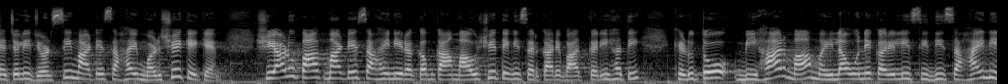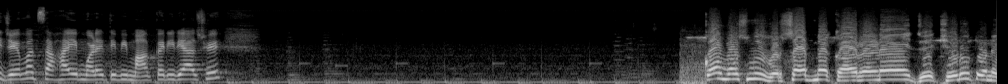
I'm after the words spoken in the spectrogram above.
વેચેલી જર્સી માટે સહાય મળશે કે કેમ? શિયાળુ પાક માટે સહાયની રકમ કામ આવશે તેવી સરકારે વાત કરી હતી. ખેડૂતો બિહારમાં મહિલાઓને કરેલી સીધી સહાયની જેમ જ સહાય મળે તેવી માંગ કરી રહ્યા છે. કમોસમી વરસાદને કારણે જે ખેડૂતોને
